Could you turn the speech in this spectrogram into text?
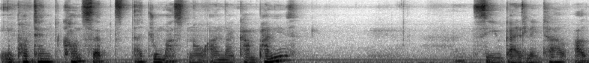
important concepts that you must know under companies see you guys later. I'll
